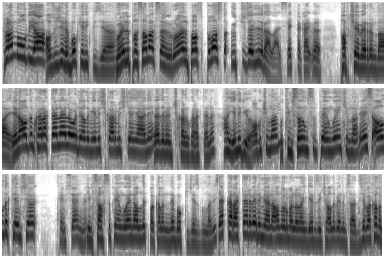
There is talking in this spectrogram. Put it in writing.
Travma oldu ya. Az önce ne bok yedik biz ya. Royal Pass'a bak sen. Royal Pass Plus da 350 lira lan. Sekte kayıtlı. PUBG'ye veririm daha iyi. Yeni aldığım karakterlerle oynayalım yeni çıkarmışken yani. Nerede benim çıkardığım karakterler? Ha yeni diyor. Aa bu kim lan? Bu timsahımsı penguen kim lan? Neyse aldık temsiyon Temsiyen mi? Timsahsı penguen aldık bakalım ne bok yiyeceğiz bununla biz. Tek karakter benim yani anormal olan gerizekalı benim sadece bakalım.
